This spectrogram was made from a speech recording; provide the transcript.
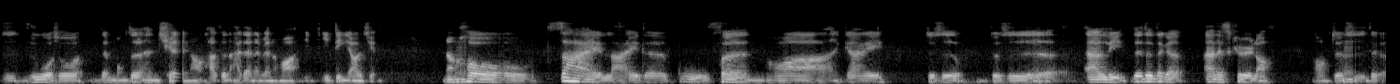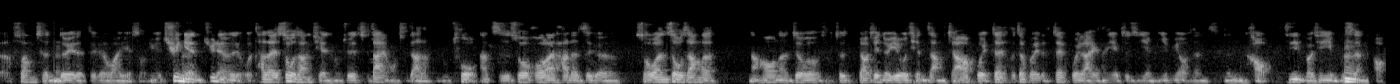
是如果说你的蒙真的很浅，然后他真的还在那边的话，一一定要减。然后再来的部分的话，应该就是就是 Ali 那那那个 Alex Kirilloff。哦，就是这个双城队的这个外野手，因为去年去年我他在受伤前，我觉得是大联盟是打的不错，那只是说后来他的这个手腕受伤了，然后呢就就表现就一落千丈，想要回再再回再回来，他也就是也也没有很很好，今年表现也不是很好，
